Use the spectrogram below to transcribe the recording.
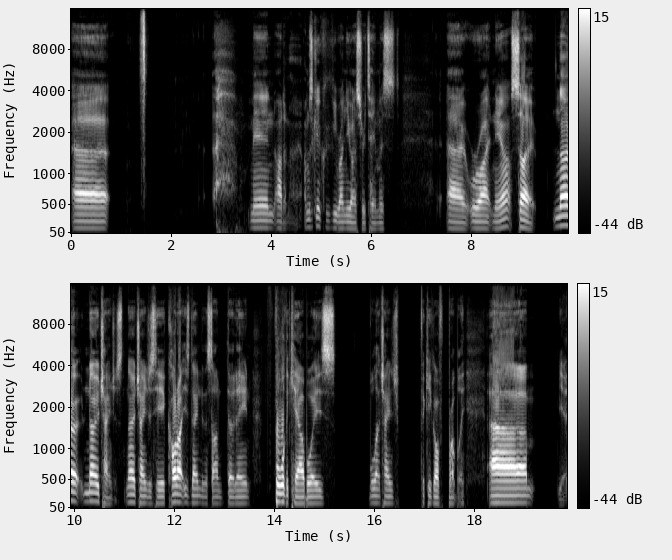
Uh, man, I don't know. I'm just gonna quickly run you guys through team list uh, right now. So no, no changes, no changes here. Cotter is named in the starting thirteen for the Cowboys. Will that change for kickoff? Probably. Um, yeah,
